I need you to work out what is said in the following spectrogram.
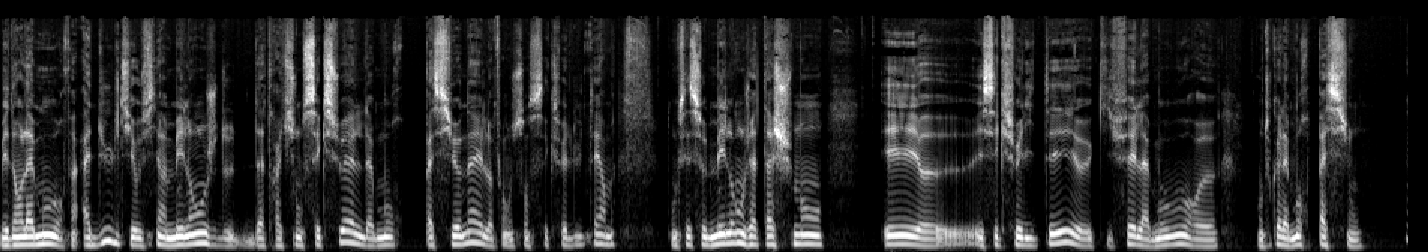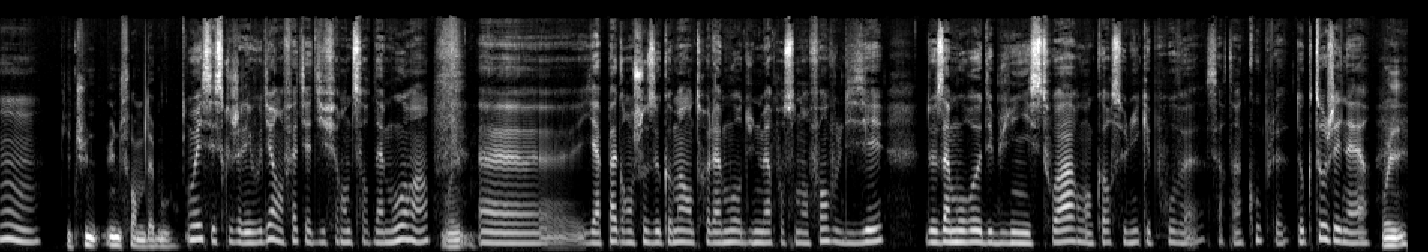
Mais dans l'amour, enfin adulte, il y a aussi un mélange d'attraction sexuelle, d'amour passionnel, enfin au sens sexuel du terme. Donc c'est ce mélange attachement et, euh, sexualité euh, qui fait l'amour, en tout cas l'amour passion. Hmm qui est une, forme d'amour. Oui, c'est ce que j'allais vous dire. En fait, il y a différentes sortes d'amour. Hein. Euh, il n'y a pas grand-chose de commun entre l'amour d'une mère pour son enfant, vous le disiez, deux amoureux au début d'une histoire, ou encore celui qu'éprouvent certains couples d'octogénaires. Oui.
